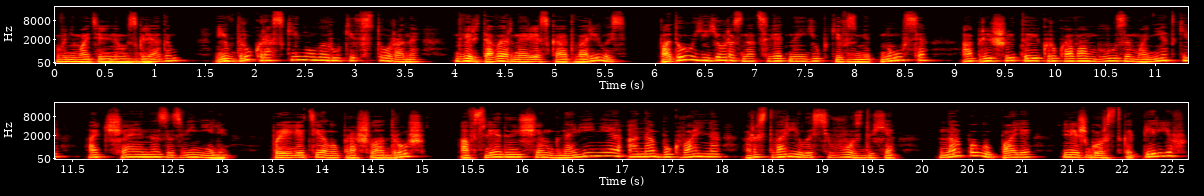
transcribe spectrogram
внимательным взглядом и вдруг раскинула руки в стороны. Дверь таверны резко отворилась, подол ее разноцветной юбки взметнулся, а пришитые к рукавам блузы монетки отчаянно зазвенели. По ее телу прошла дрожь, а в следующее мгновение она буквально растворилась в воздухе. На пол упали лишь горстка перьев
